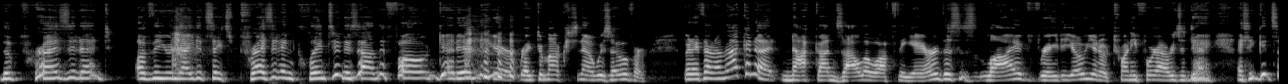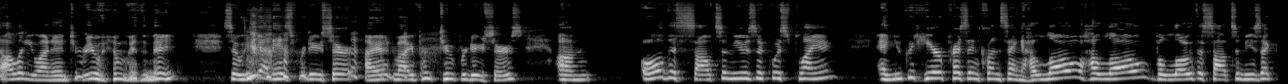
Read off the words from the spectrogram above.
The president of the United States, President Clinton is on the phone. Get in here. right, Democracy Now! was over. But I thought, I'm not going to knock Gonzalo off the air. This is live radio, you know, 24 hours a day. I said, Gonzalo, you want to interview him with me? So he had his producer. I had my two producers. Um, all this salsa music was playing and you could hear President Clinton saying, hello, hello, below the salsa music.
